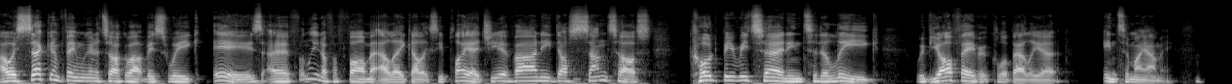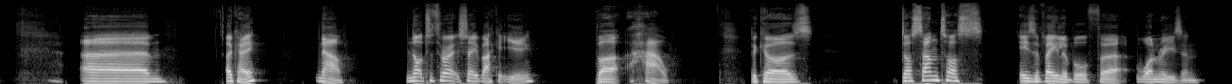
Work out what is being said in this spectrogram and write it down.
Our second thing we're going to talk about this week is, uh, funnily enough, a former LA Galaxy player, Giovani Dos Santos, could be returning to the league with your favourite club, Elliot, Inter Miami. Um, okay. Now, not to throw it straight back at you, but how? Because Dos Santos is available for one reason.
